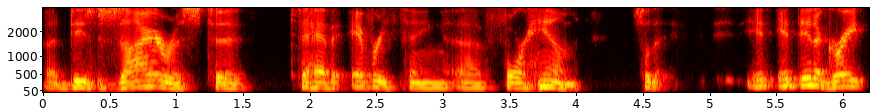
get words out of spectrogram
uh, desirous to to have everything uh, for Him. So that it, it did a great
